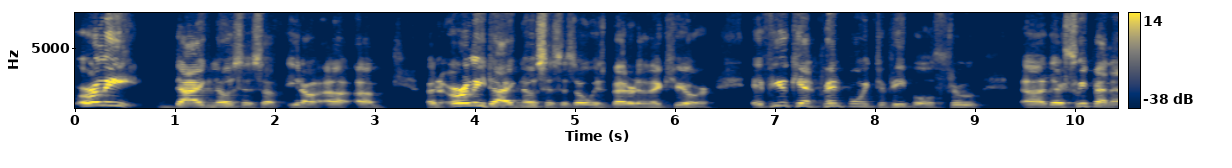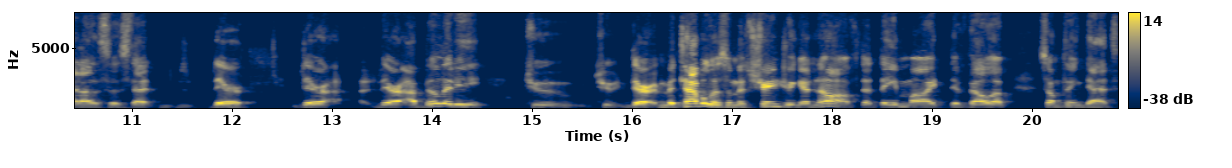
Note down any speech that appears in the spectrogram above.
early diagnosis of you know uh, um, an early diagnosis is always better than a cure. If you can pinpoint to people through uh, their sleep analysis that their their their ability to to their metabolism is changing enough that they might develop something that's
